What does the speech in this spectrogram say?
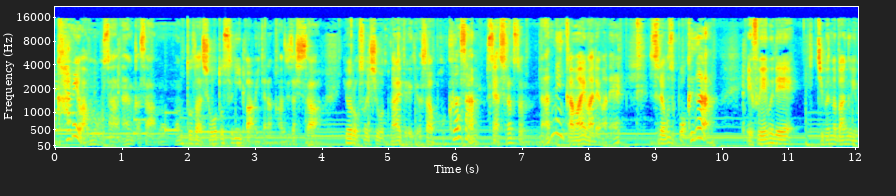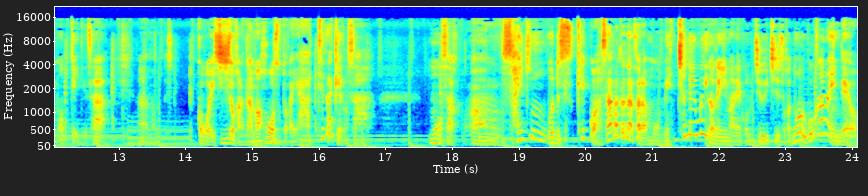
彼はもうさなんかさもうほんとさショートスリーパーみたいな感じだしさ夜遅い仕事慣れてるけどさ僕はさそれこそ何年か前まではねそれこそ僕が FM で自分の番組持っていてさあの午後1時とかの生放送とかやってたけどさもうさあの最近これ結構朝方だからもうめっちゃ眠いのね今ね。この11時とか。脳動かないんだよ。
